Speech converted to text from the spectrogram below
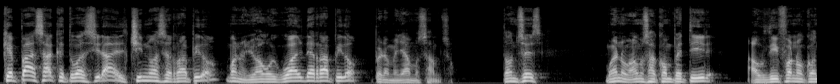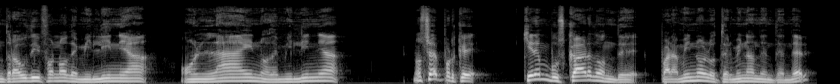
¿qué pasa? Que tú vas a decir, ah, el chino hace rápido. Bueno, yo hago igual de rápido, pero me llamo Samsung. Entonces, bueno, vamos a competir audífono contra audífono de mi línea online o de mi línea, no sé, porque quieren buscar donde para mí no lo terminan de entender,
